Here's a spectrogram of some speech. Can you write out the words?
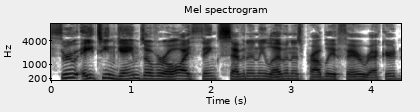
through 18 games overall, I think 7 and 11 is probably a fair record.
